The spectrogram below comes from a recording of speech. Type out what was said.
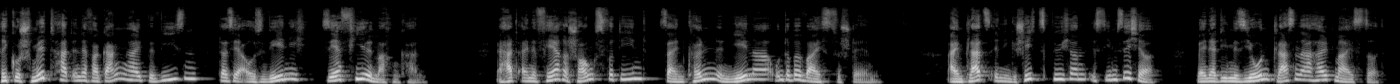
Rico Schmidt hat in der Vergangenheit bewiesen, dass er aus wenig sehr viel machen kann. Er hat eine faire Chance verdient, sein Können in Jena unter Beweis zu stellen. Ein Platz in den Geschichtsbüchern ist ihm sicher, wenn er die Mission Klassenerhalt meistert.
